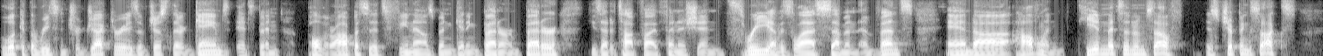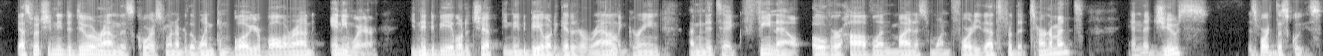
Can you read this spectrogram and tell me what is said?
look at the recent trajectories of just their games, it's been polar opposites. Finau's been getting better and better. He's had a top five finish in three of his last seven events. And uh, Hovland, he admits it himself. His chipping sucks. Guess what you need to do around this course whenever the wind can blow your ball around anywhere? You need to be able to chip. You need to be able to get it around the green. I'm going to take Finau over Hovland minus 140. That's for the tournament. And the juice is worth the squeeze.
